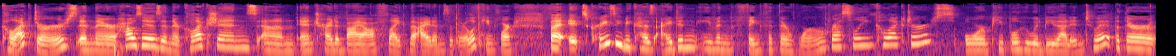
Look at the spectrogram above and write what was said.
collectors in their houses and their collections um, and try to buy off like the items that they're looking for. But it's crazy because I didn't even think that there were wrestling collectors or people who would be that into it, but there are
